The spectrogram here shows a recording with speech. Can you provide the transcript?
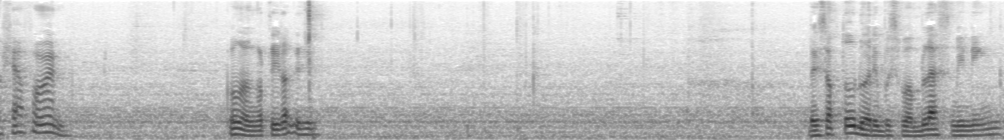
sama siapa men? Gue nggak ngerti lagi sih. Besok tuh 2019 meaning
